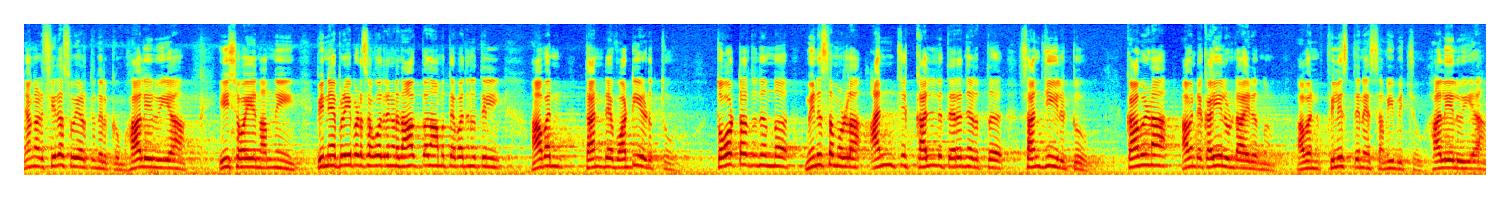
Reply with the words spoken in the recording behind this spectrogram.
ഞങ്ങൾ ശിരസ് ഉയർത്തി നിൽക്കും. ഹാലേലുയ്യ ഈശോയെ നന്ദി. പിന്നെ പ്രിയപ്പെട്ട സഹോദരങ്ങളുടെ നാൽപ്പതാമത്തെ വചനത്തിൽ അവൻ തന്റെ വടിയെടുത്തു. തോട്ടത്തിൽ നിന്ന് മിനുസമുള്ള അഞ്ച് കല്ല് തിരഞ്ഞെടുത്ത് സഞ്ചിയിലിട്ടു. കവിണ അവന്റെ കയ്യിലുണ്ടായിരുന്നു. അവൻ ഫിലിസ്തീനെ സമീപിച്ചു. ഹലേലുയ്യ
